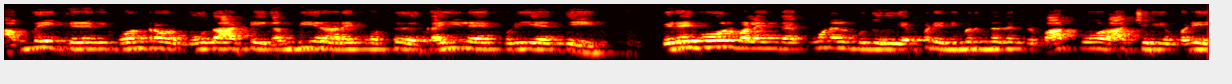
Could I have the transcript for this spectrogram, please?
அவ்வை கிழவி போன்ற ஒரு மூதாட்டி கம்பீர நடை போட்டு கையிலே குடியேந்தி விரைபோல் வளைந்த கூணல் முதுகு எப்படி நிமிர்ந்தது என்று பார்ப்போர் ஆச்சரியம்படி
